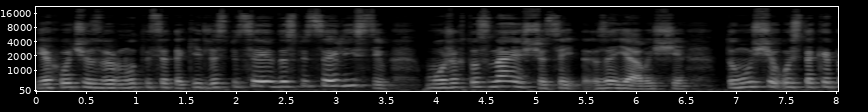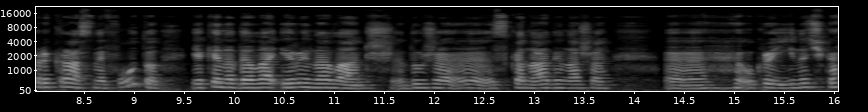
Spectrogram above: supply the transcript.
я хочу звернутися таки для спеціалістів. Може, хто знає, що це за явище. Тому що ось таке прекрасне фото, яке надала Ірина Ланш, дуже е, з Канади, наша е, україночка.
